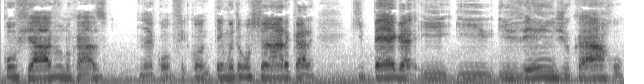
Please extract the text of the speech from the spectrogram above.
confiável, no caso, né? Tem muita concessionária, cara, que pega e, e, e vende o carro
